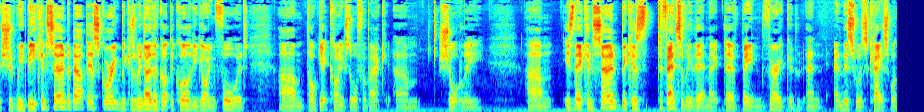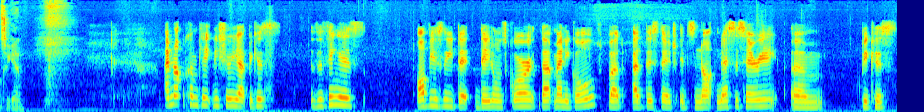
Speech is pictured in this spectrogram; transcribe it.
Should we be concerned about their scoring? Because we know they've got the quality going forward. Um, they'll get Königsdorfer back um, shortly. Um, is there concern? Because defensively, they they've been very good, and, and this was case once again. I'm not completely sure yet because the thing is, obviously they, they don't score that many goals, but at this stage it's not necessary um, because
